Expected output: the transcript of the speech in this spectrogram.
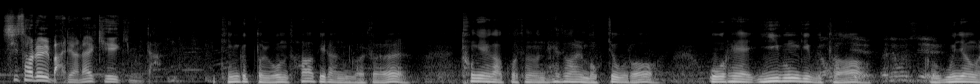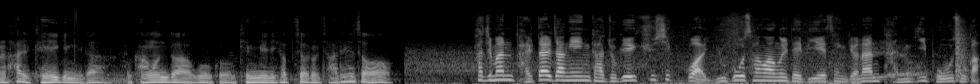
시설을 마련할 계획입니다. 긴급 돌봄 사업이라는 것을 통해 갖고서는 해소할 목적으로 올해 2분기부터 그 운영을 할 계획입니다. 강원도하고 그 긴밀히 협조를 잘해서 하지만 발달 장애인 가족의 휴식과 유고 상황을 대비해 생겨난 단기 보호소가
